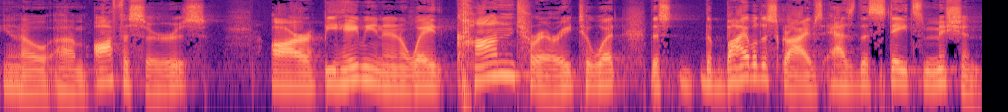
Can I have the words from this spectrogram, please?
you know um, officers are behaving in a way contrary to what this, the Bible describes as the state's mission.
